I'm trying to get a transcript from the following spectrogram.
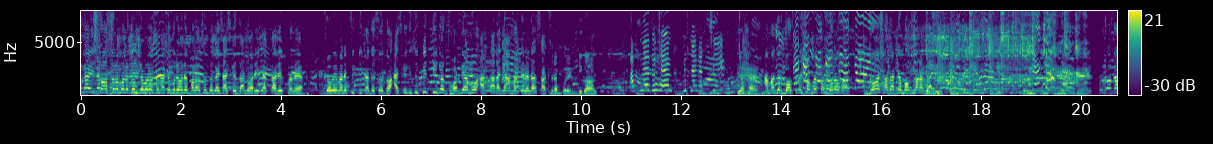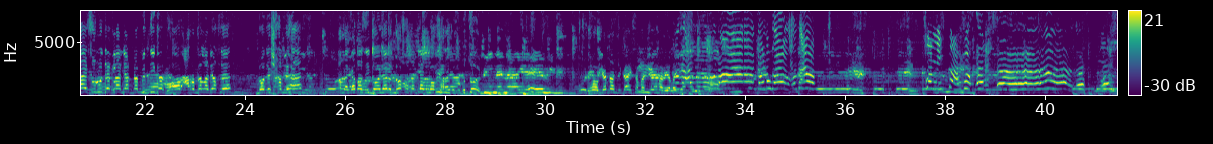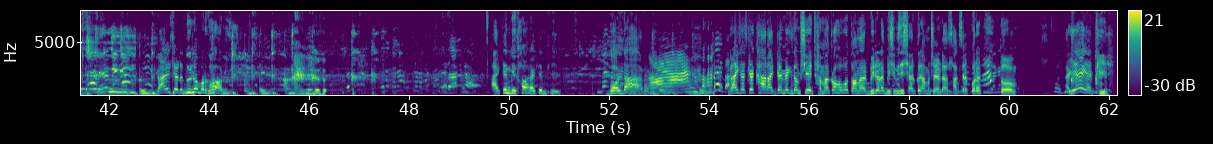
Hello guys তো আসসালামু আলাইকুম। কেমন আছেন? আশা করি অনেক ভালো আছেন। তো গাইস আজকে জানুয়ারি এক তারিখ মানে মানে তো আজকে কিছু ঘর দেবো আর তার আগে আমার চ্যানেলটা সাবস্ক্রাইব করেন কি কল খাচ্ছি আমাদের বক্স সবাই তো বরাবর দশ হাজারটা বক্স ভাড়া করছি গাইস শুরু দেখলাম একটা পিকনিকের ঘর আরও মেলাটি আছে নদীর সামনে হ্যাঁ? আমরা গেতাছি দশ হাজার টাকা বক্স ভাড়া করছি বুঝছ? দুই নম্বর ঘর। আইটেম কি, খাওয়ার আইটেম কি? বোল্ডার গাইস আজকে খার আইটেম একদম সে ধামাকা হব। তো আমার ভিডিওটা বেশি বেশি শেয়ার করে আমার চ্যানেলটা সাবস্ক্রাইব করেন। তো, এই আর কি।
